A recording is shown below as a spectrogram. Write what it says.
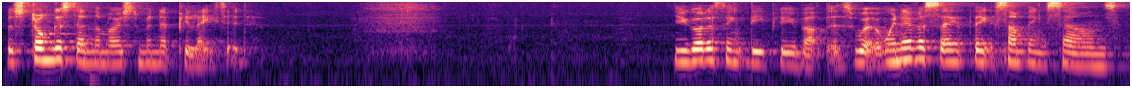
the strongest and the most manipulated. You've got to think deeply about this. Whenever something sounds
